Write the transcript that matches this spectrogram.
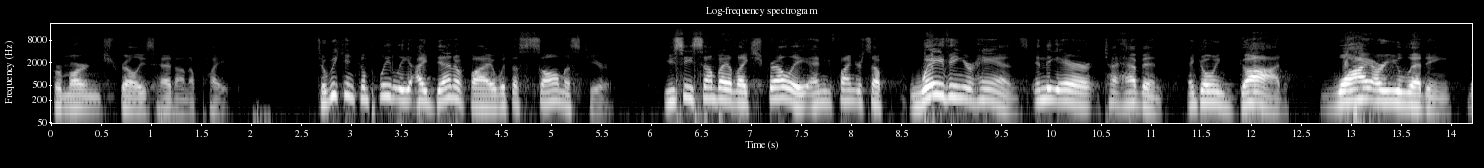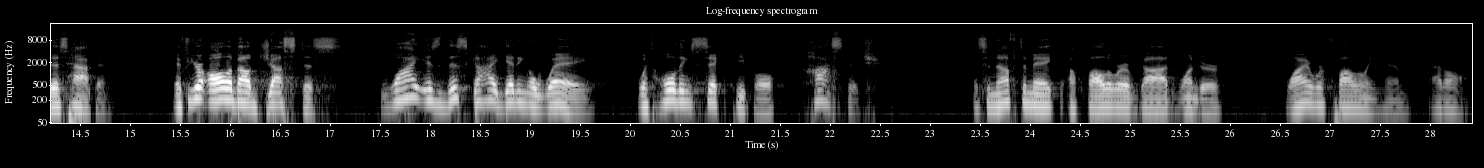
for Martin Shkreli's head on a pike. So we can completely identify with the psalmist here. You see somebody like Shkreli, and you find yourself waving your hands in the air to heaven and going, God, why are you letting this happen? If you're all about justice, why is this guy getting away with holding sick people hostage? It's enough to make a follower of God wonder why we're following him at all.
